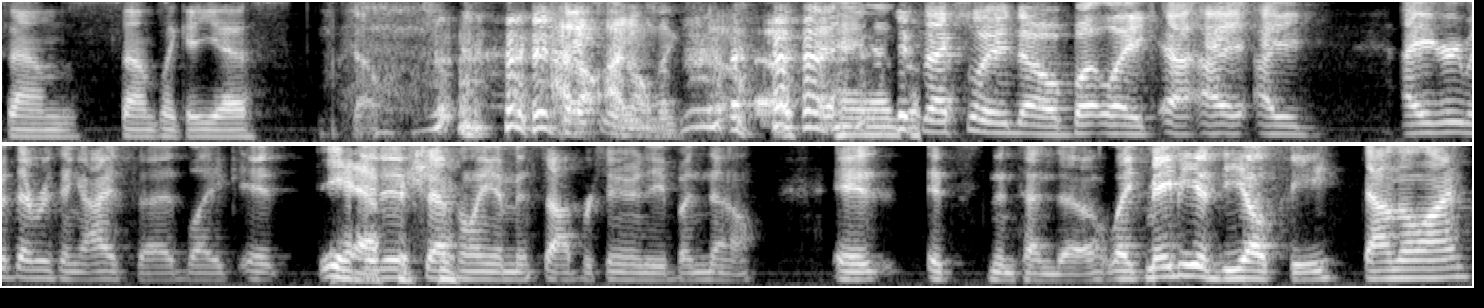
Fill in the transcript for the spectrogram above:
sounds sounds like a yes. No, I don't- I don't think so. Okay. it's actually no, but like I, I I agree with everything I said. Like it Yeah, it is sure. definitely a missed opportunity, but no, it it's Nintendo. Like maybe a DLC down the line,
